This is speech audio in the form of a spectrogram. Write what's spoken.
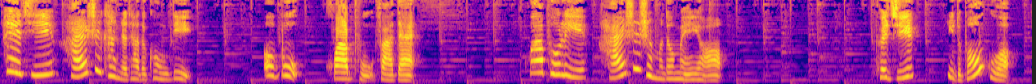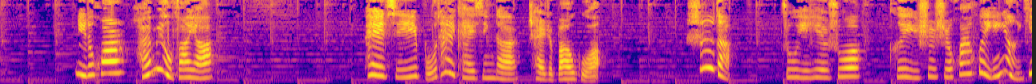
佩奇还是看着他的空地，哦不，花圃发呆。花圃里还是什么都没有。佩奇，你的包裹，你的花还没有发芽。佩奇不太开心的拆着包裹。是的，猪爷爷说可以试试花卉营养液。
